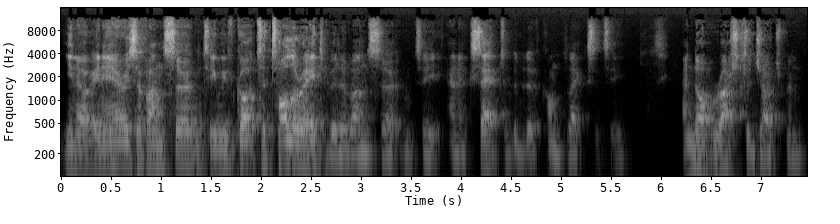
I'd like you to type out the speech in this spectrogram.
you know, in areas of uncertainty, we've got to tolerate a bit of uncertainty and accept a bit of complexity and not rush to judgment.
